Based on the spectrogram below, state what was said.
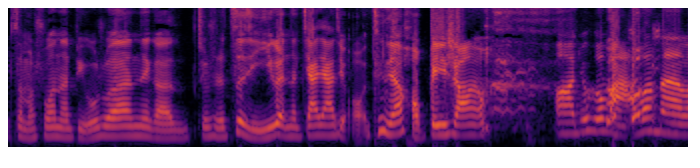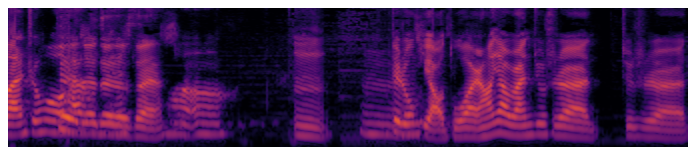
怎么说呢？比如说那个就是自己一个人的家家酒，听起来好悲伤哟。啊，就和娃娃们完之后，对对对对对，嗯嗯嗯嗯，这种比较多。然后要不然就是就是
